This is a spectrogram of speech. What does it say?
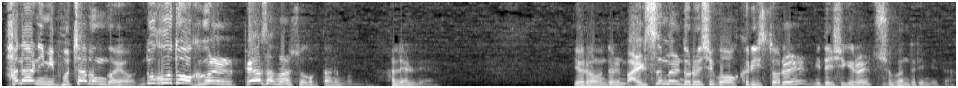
하나님이 붙잡은 거예요. 누구도 그걸 빼앗아갈 수가 없다는 겁니다. 할렐루야. 여러분들 말씀을 들으시고 그리스도를 믿으시기를 축원드립니다.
